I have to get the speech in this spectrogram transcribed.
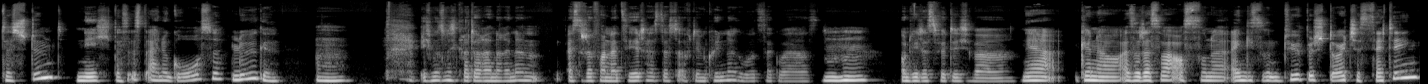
das stimmt nicht. Das ist eine große Lüge. Mhm. Ich muss mich gerade daran erinnern, als du davon erzählt hast, dass du auf dem Kindergeburtstag warst. Mhm. Und wie das für dich war. Ja, genau. Also das war auch so eine, eigentlich so ein typisch deutsches Setting.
